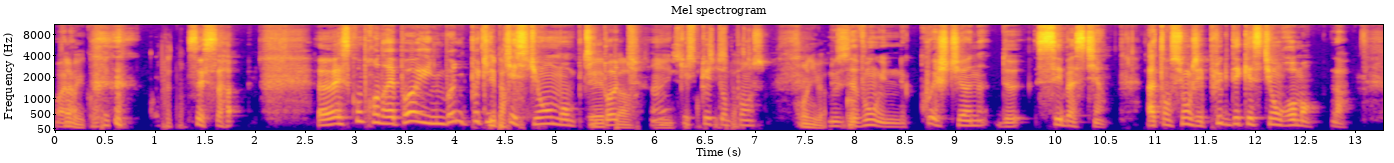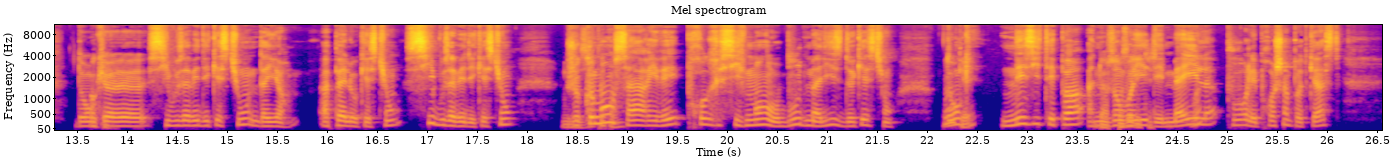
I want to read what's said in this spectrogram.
Non, Voilà. mais complètement, complètement. C'est ça. Euh, Est-ce qu'on prendrait pas une bonne petite question, mon petit pote hein? Qu'est-ce que t'en penses? On y va. Nous Go. avons une question de Sébastien. Attention, j'ai plus que des questions romans là. Donc, euh, si vous avez des questions, d'ailleurs, appel aux questions. Si vous avez des questions, je pas. commence à arriver progressivement au bout de ma liste de questions. Donc, n'hésitez pas à bah nous des envoyer des. Ouais, mails pour les prochains podcasts.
